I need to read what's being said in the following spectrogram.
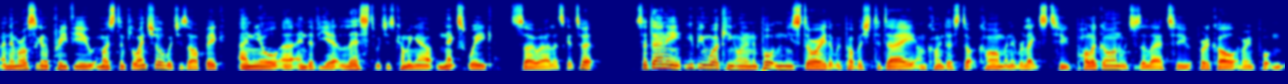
And then we're also going to preview Most Influential, which is our big annual uh, end of year list, which is coming out next week. So, uh, let's get to it. So, Danny, you've been working on an important news story that we published today on Coindesk.com, and it relates to Polygon, which is a layer two protocol, a very important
